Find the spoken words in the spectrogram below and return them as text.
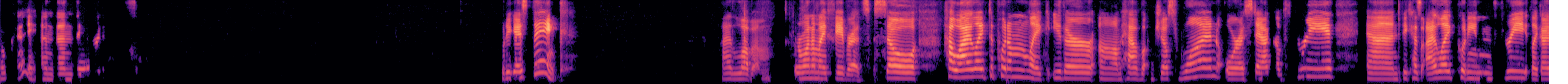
Okay, and then there What do you guys think? I love them. They're one of my favorites. So how I like to put them, like either um, have just one or a stack of three. And because I like putting three, like I,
